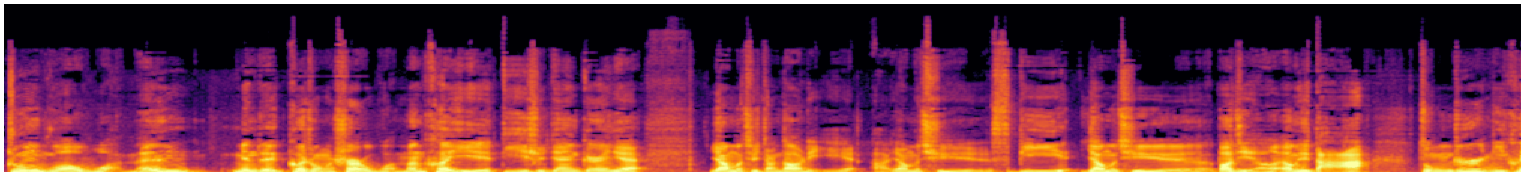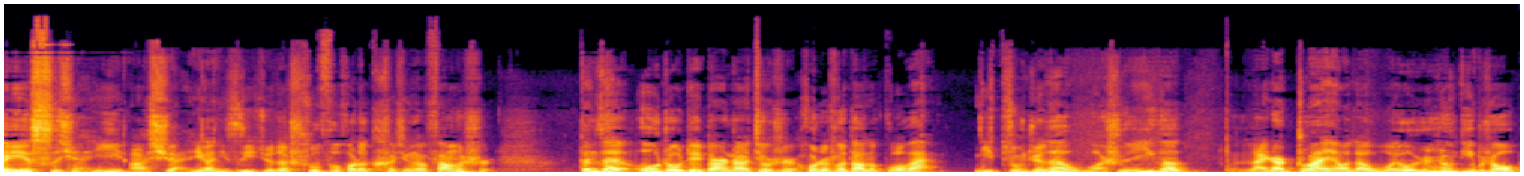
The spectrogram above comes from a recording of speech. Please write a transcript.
中国，我们面对各种事儿，我们可以第一时间跟人家，要么去讲道理啊，要么去撕逼，要么去报警，要么去打。总之，你可以四选一啊，选一个你自己觉得舒服或者可行的方式。但在欧洲这边呢，就是或者说到了国外，你总觉得我是一个来这儿转悠的，我又人生地不熟，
